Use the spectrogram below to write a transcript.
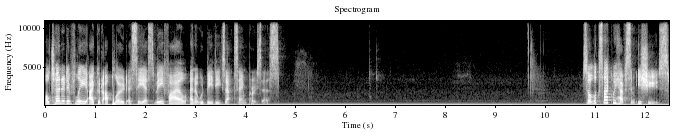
Alternatively, I could upload a CSV file and it would be the exact same process. So it looks like we have some issues.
